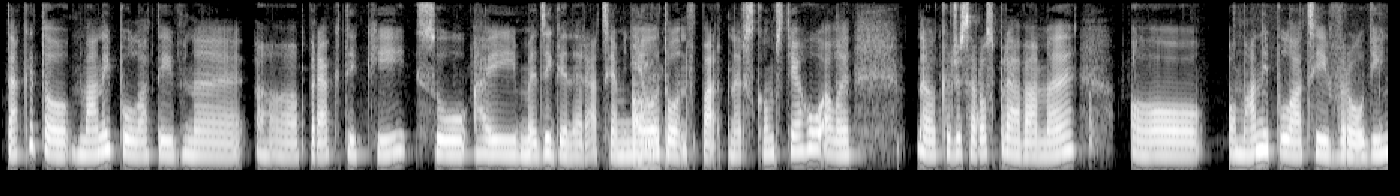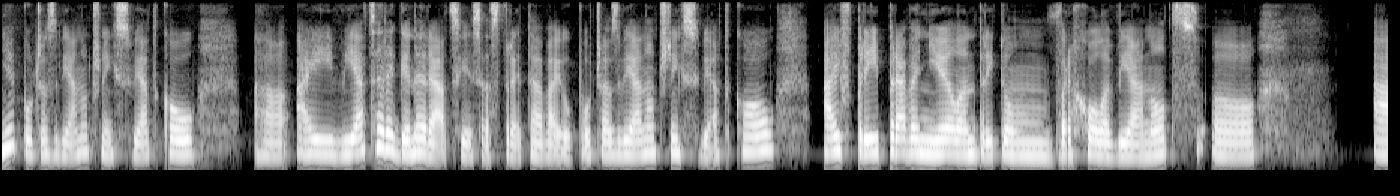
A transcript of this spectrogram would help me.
takéto manipulatívne uh, praktiky sú aj medzi generáciami. Nie je to len v partnerskom vzťahu, ale uh, keďže sa rozprávame o, o manipulácii v rodine počas Vianočných sviatkov, aj viaceré generácie sa stretávajú počas Vianočných sviatkov, aj v príprave, nie len pri tom vrchole Vianoc. A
